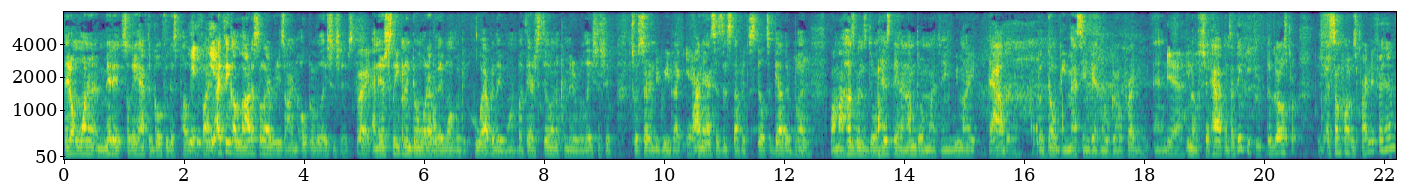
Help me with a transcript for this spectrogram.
they don't want to admit it, so they have to go through this public Yeah, fight. yeah. I think a lot of celebrities are in open relationships, Right. And they're sleeping and doing whatever they want with whoever they want, but they're still in a committed relationship to a certain degree. Like Yeah. finances and stuff, it's still together. But Mm-hmm. while my husband's doing his thing and I'm doing my thing, we might dabble, but don't be messy and get no girl pregnant. And Yeah. you know, shit happens. I think he, the girl's pre- at some point was pregnant for him.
